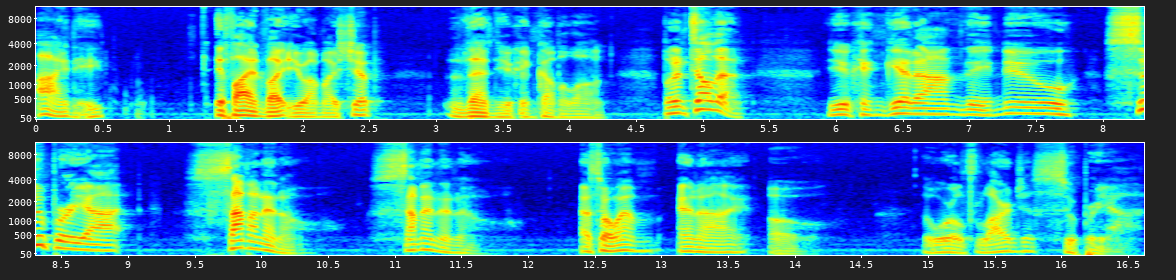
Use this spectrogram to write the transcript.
I need. If I invite you on my ship, then you can come along. But until then, you can get on the new super yacht Somonino. Somonino. S O M N I O. The world's largest super yacht.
